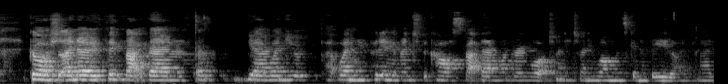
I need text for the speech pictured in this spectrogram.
Gosh, I know. Think back then. Uh, yeah, when you when you're putting them into the cask back then, wondering what 2021 was going to be like.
